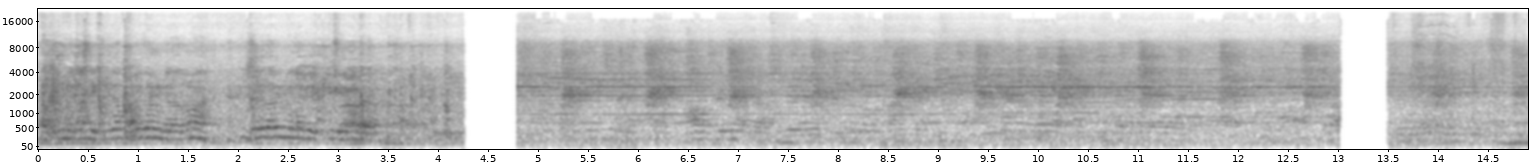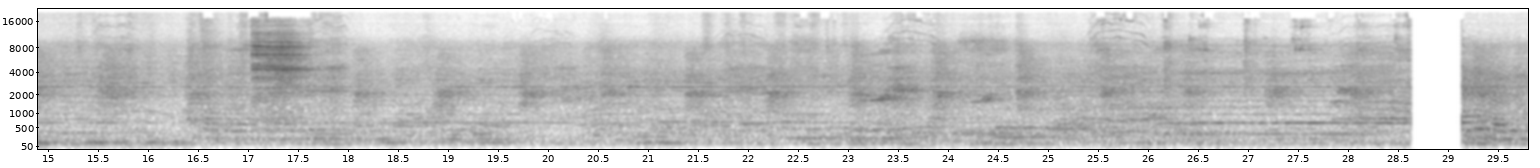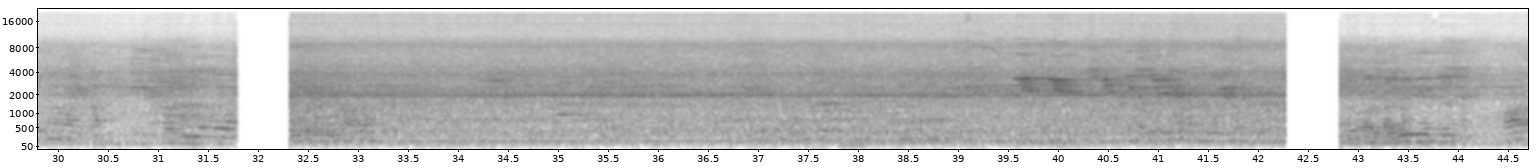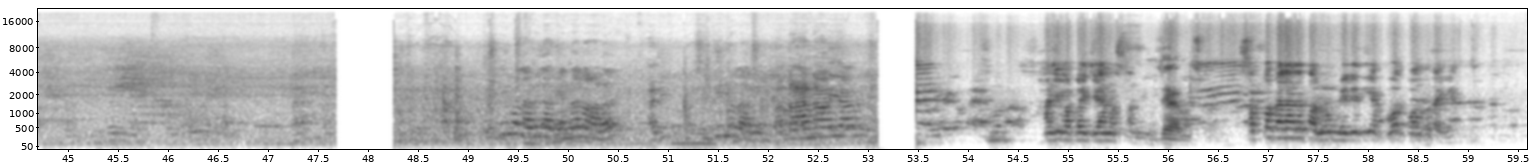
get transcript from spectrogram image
ਅਸੀਂ ਦੇਖੀ ਦਾ ਬਾਬੇ ਕੋਲ ਤਾਂ ਪਿਛਲੀ ਵਾਰੀ ਮੇਲਾ ਵੇਖੀ ਸਿੱਧੀ ਮਹੱਲਾ ਵੀ ਲੱਗ ਜਾਂਦਾ ਨਾਲ ਸਿੱਧੀ ਮਹੱਲਾ ਵੀ ਹਾਂਜੀ ਬਾਬਾ ਜੀ ਜੈ ਮਸਤਾਨੀ। ਜੈ ਮਸਤ ਸਭ ਤੋਂ ਪਹਿਲਾਂ ਤਾਂ ਤੁਹਾਨੂੰ ਮੇਲੇ ਦੀਆਂ ਬਹੁਤ ਬਹੁਤ ਵਧਾਈਆਂ।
